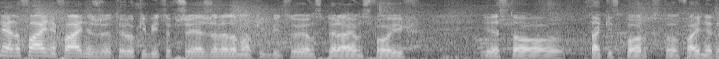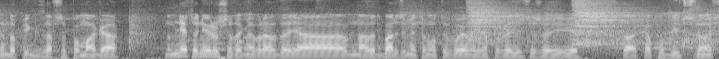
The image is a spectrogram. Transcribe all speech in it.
Nie, no fajnie, fajnie, że tylu kibiców przyjeżdża, wiadomo, kibicują, wspierają swoich. Jest to taki sport, to fajnie, ten doping zawsze pomaga. No mnie to nie rusza tak naprawdę, ja nawet bardziej mnie to motywuje, można powiedzieć, jeżeli jest taka publiczność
